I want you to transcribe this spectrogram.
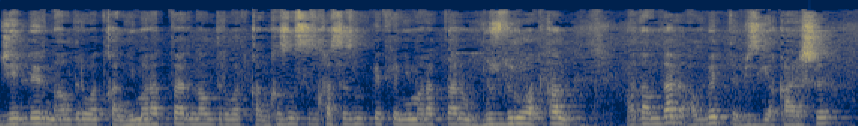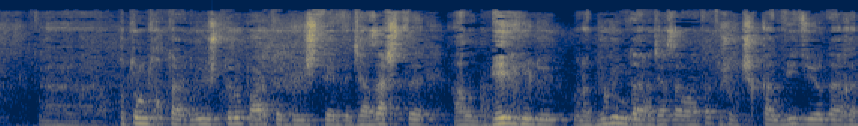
жерлерин алдырып аткан имараттарын алдырып аткан кызыл сызыкка сызылып кеткен имараттарын буздуруп аткан адамдар албетте бизге каршы кутумдуктарды уюштуруп ар түрдүү иштерди жасашты ал белгилүү мына бүгүн дагы жасап атат ушул чыккан видео дагы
